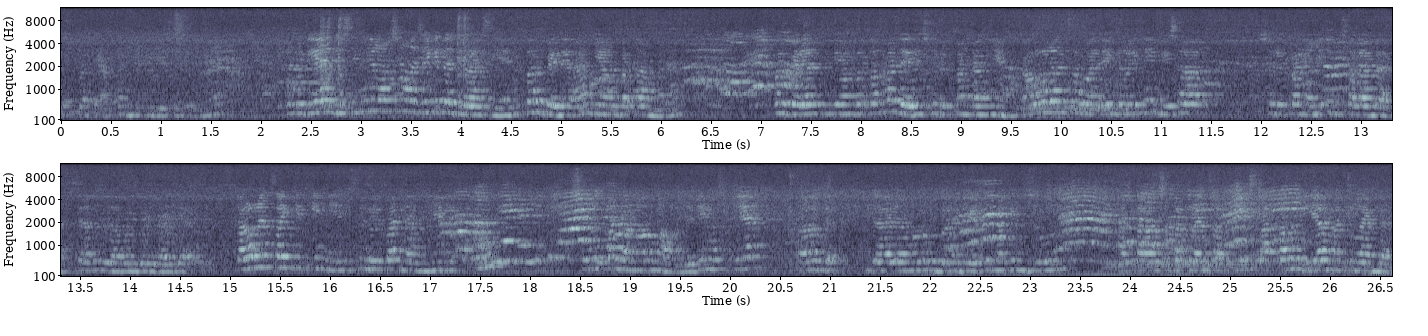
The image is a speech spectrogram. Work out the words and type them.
seperti apa di video sebelumnya. Kemudian di sini langsung aja kita jelasin perbedaan yang pertama. Perbedaan yang pertama dari sudut pandangnya. Kalau lensa wide angle ini bisa sudut pandangnya itu bisa lebar 180 derajat. Kalau lensa kit ini sudut pandangnya itu sudut pandang normal. Jadi maksudnya eh, nggak ada merubah dia itu makin zoom atau seperti lensa fix atau dia makin lebar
